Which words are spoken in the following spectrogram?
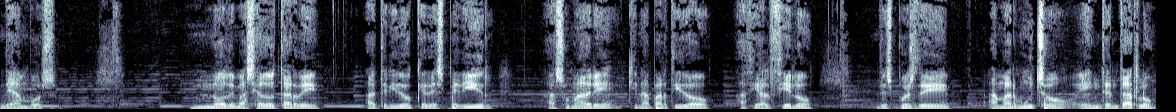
de ambos. No demasiado tarde ha tenido que despedir a su madre, quien ha partido hacia el cielo después de amar mucho e intentarlo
